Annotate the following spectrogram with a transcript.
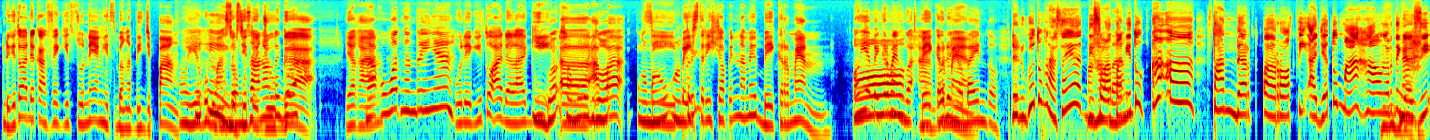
udah gitu ada cafe Kitsune yang hits banget di Jepang Oh iya, gue belum masuk situ juga ya kan Gak kuat ngantrinya. Udah gitu ada lagi Enggak, eh, gue juga apa mau si ngantri. pastry shop ini namanya Bakerman. Oh, iya Oh, Bakerman gue. Ah, gue udah Bakerman. nyobain tuh. Dan gue tuh ngerasa ya di Mahal selatan banget. itu ah, ah, standar eh, roti aja tuh mahal ngerti gak Nah, sih?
